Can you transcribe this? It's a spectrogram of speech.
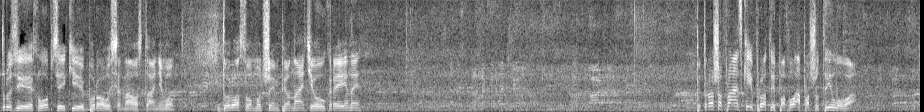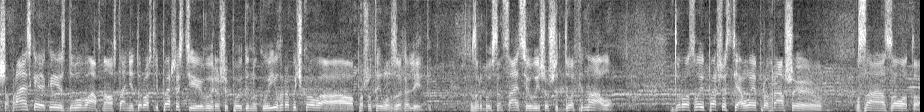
друзі, хлопці, які боролися на останньому дорослому чемпіонаті України. Петро Шафранський проти Павла Пашутилова. Шафранський, який здивував на останній дорослій першості, вигравши поєдинок у Ігора Бичкова, а Пашутилов взагалі тут зробив сенсацію, вийшовши до фіналу дорослої першості, але програвши за золото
